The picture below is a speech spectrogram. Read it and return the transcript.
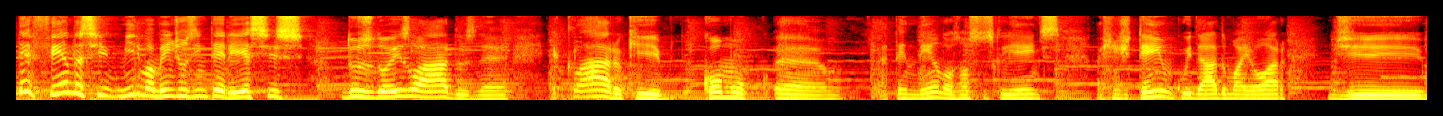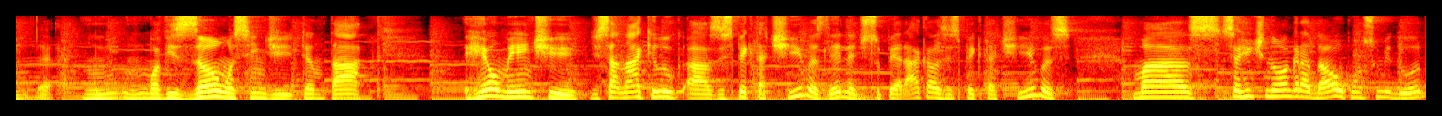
defenda-se minimamente os interesses dos dois lados, né? É claro que, como é, atendendo aos nossos clientes, a gente tem um cuidado maior de é, um- uma visão assim de tentar realmente de sanar aquilo, as expectativas dele, né, de superar aquelas expectativas, mas se a gente não agradar o consumidor,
